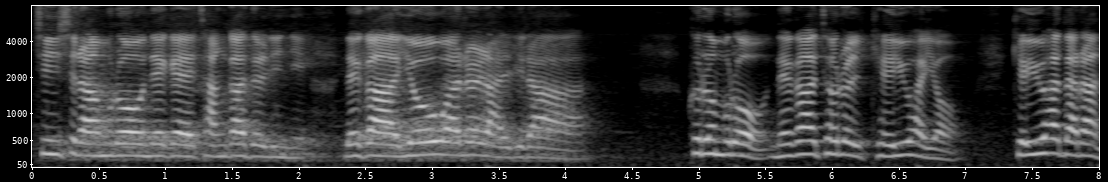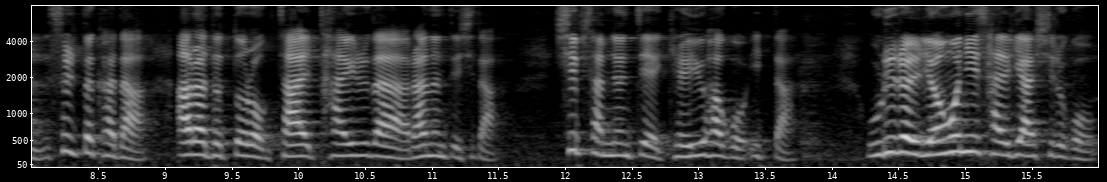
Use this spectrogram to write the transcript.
진실함으로 내게 장가들리니 내가 여호와를 알리라. 그러므로 내가 저를 계유하여 계유하다란 설득하다 알아듣도록 잘 타이르다라는 뜻이다. 13년째 계유하고 있다. 우리를 영원히 살게 하시려고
